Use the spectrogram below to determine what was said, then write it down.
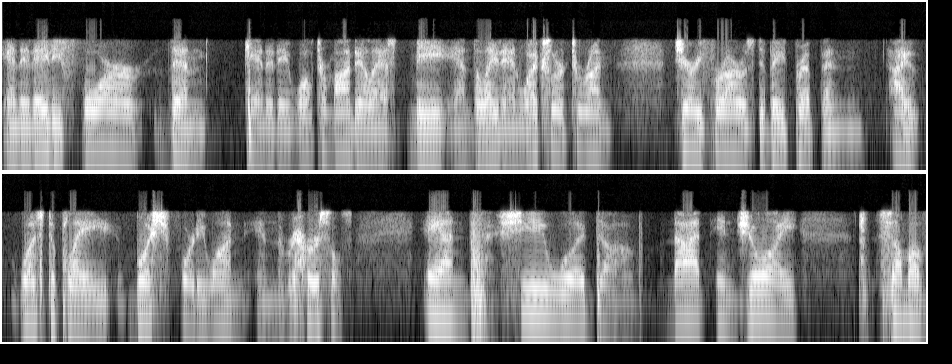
And in 84, then candidate Walter Mondale asked me and the late Ann Wexler to run Jerry Ferraro's debate prep, and I was to play Bush 41 in the rehearsals. And she would uh, not enjoy some of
